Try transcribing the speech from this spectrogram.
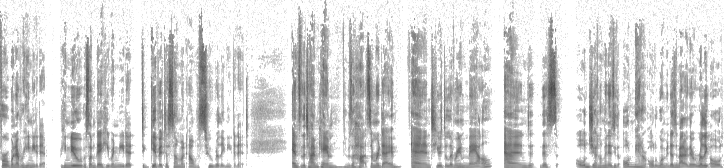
for whenever he needed it. He knew someday he would need it to give it to someone else who really needed it. And so the time came. It was a hot summer day, and he was delivering mail. And this old gentleman, is either old man or old woman, doesn't matter. They were really old.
